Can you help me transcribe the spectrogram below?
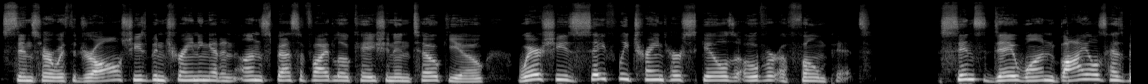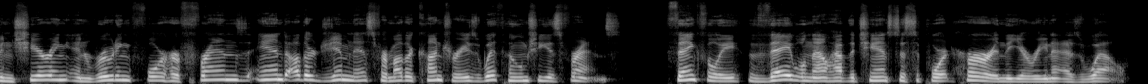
Since her withdrawal, she's been training at an unspecified location in Tokyo where she's safely trained her skills over a foam pit. Since day one, Biles has been cheering and rooting for her friends and other gymnasts from other countries with whom she is friends. Thankfully, they will now have the chance to support her in the arena as well.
